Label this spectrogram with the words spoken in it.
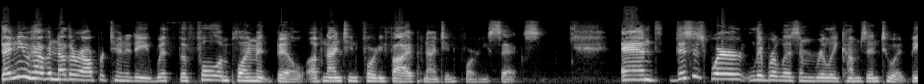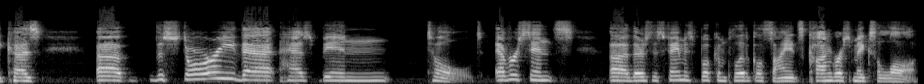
Then you have another opportunity with the Full Employment Bill of 1945 1946. And this is where liberalism really comes into it because uh, the story that has been told ever since uh, there's this famous book in political science, Congress Makes a Law,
